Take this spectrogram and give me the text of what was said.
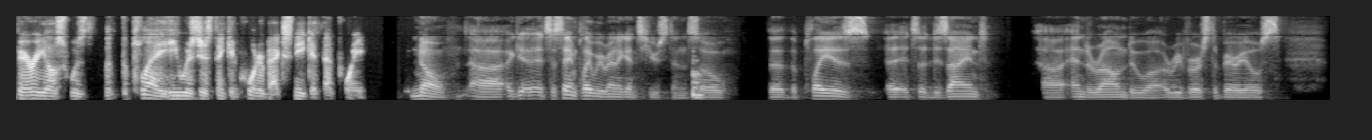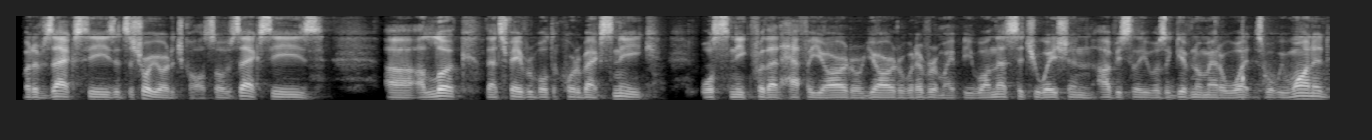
Berrios was the, the play. He was just thinking quarterback sneak at that point. No, uh, it's the same play we ran against Houston. So the the play is uh, it's a designed uh, end around to a reverse to Berrios, But if Zach sees, it's a short yardage call. So if Zach sees uh, a look that's favorable to quarterback sneak, we'll sneak for that half a yard or yard or whatever it might be. Well, in that situation, obviously it was a give no matter what is what we wanted.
